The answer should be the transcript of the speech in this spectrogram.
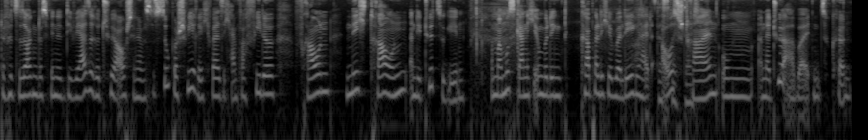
dafür zu sorgen, dass wir eine diversere Tür aufstellen. Aber es ist super schwierig, weil sich einfach viele Frauen nicht trauen, an die Tür zu gehen. Und man muss gar nicht unbedingt körperliche Überlegenheit Das ausstrahlen, um an der Tür arbeiten zu können.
